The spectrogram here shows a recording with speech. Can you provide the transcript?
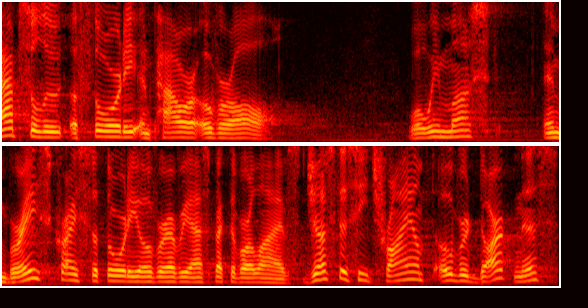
absolute authority and power over all. Well, we must embrace Christ's authority over every aspect of our lives. Just as he triumphed over darkness,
